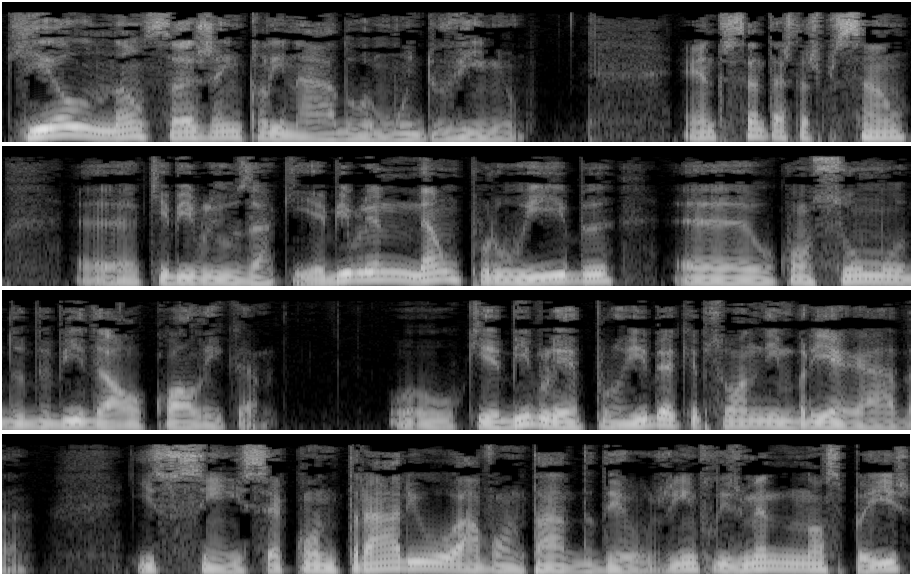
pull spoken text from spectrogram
Que ele não seja inclinado a muito vinho. É interessante esta expressão uh, que a Bíblia usa aqui. A Bíblia não proíbe uh, o consumo de bebida alcoólica. O, o que a Bíblia proíbe é que a pessoa ande embriagada. Isso sim, isso é contrário à vontade de Deus. E infelizmente no nosso país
